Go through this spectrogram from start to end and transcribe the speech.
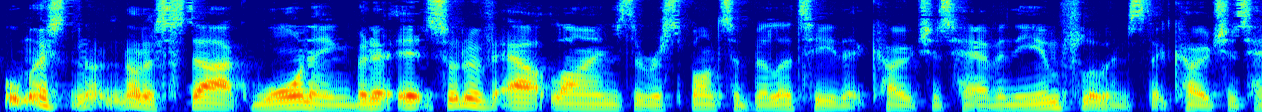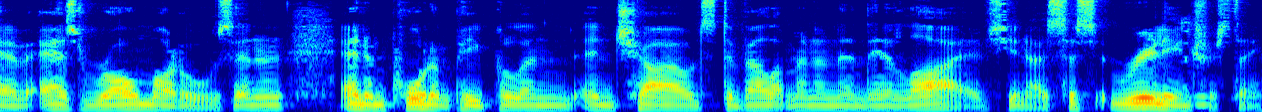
almost not, not a stark warning, but it, it, sort of outlines the responsibility that coaches have and the influence that coaches have as role models and, and important people in, in child's development and in their lives. You know, so it's really interesting.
